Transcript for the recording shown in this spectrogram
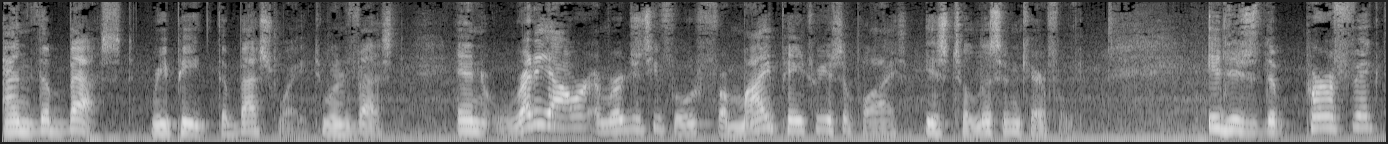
And the best, repeat, the best way to invest in ready hour emergency food from My Patriot Supplies is to listen carefully. It is the perfect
